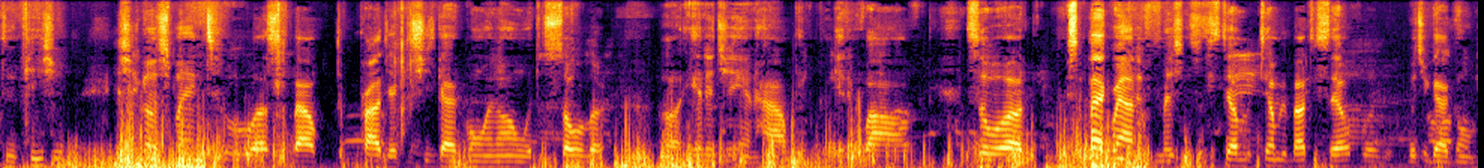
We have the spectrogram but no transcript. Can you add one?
to Keisha, and she's to explain to us about the project that she's got going on with the solar uh, energy and how people can get involved. So, uh, some background information. Just tell me, tell me about yourself, what, what you got going.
